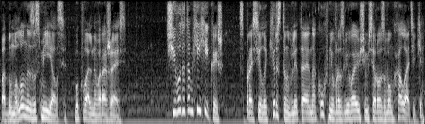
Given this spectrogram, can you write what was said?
подумал он и засмеялся, буквально выражаясь. «Чего ты там хихикаешь?» – спросила Кирстен, влетая на кухню в развивающемся розовом халатике.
